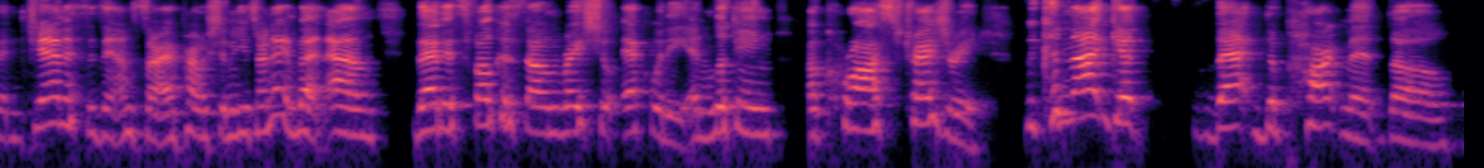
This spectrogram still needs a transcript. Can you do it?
that Janice is in. I'm sorry, I probably shouldn't use her name, but um, that is focused on racial equity and looking across Treasury. We could not get that department, though,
